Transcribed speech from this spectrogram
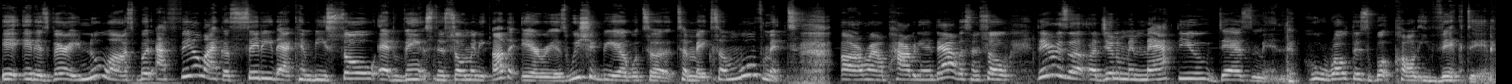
It, it is very nuanced, but I feel like a city that can be so advanced in so many other areas, we should be able to to make some movement uh, around poverty in Dallas. And so there is a, a gentleman, Matthew Desmond, who wrote this book called Evicted,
